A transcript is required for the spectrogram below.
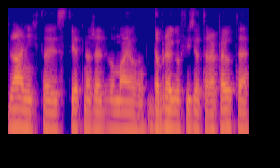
Dla nich to jest świetna rzecz, bo mają dobrego fizjoterapeutę.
